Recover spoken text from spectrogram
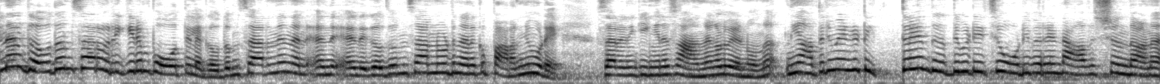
എന്നാൽ ഗൗതം സാർ ഒരിക്കലും പോകത്തില്ല. ഗൗതം സാറിനെ ഗൗതം സാറിനോട് നിനക്ക് പറഞ്ഞുകൂടെ? സാർ എനിക്ക് ഇങ്ങനെ സാധനങ്ങൾ വേണമെന്ന്. നീ അതിന് വേണ്ടിയിട്ട് ഇത്രയും ധൃതി പിടിച്ച് ഓടി വരേണ്ട ആവശ്യം എന്താണ്?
